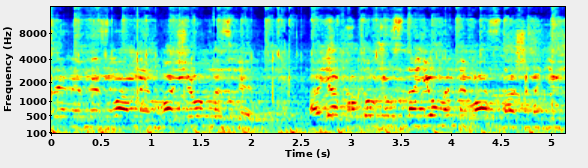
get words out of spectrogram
сильним, незламним, ваші оплески. А я продовжу знайомити вас з нашими дівчатами.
